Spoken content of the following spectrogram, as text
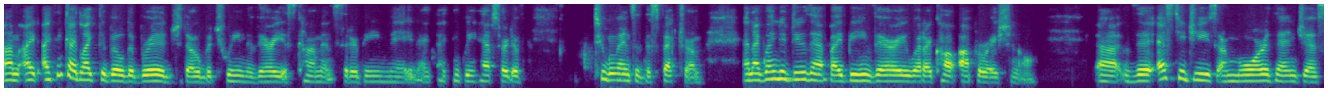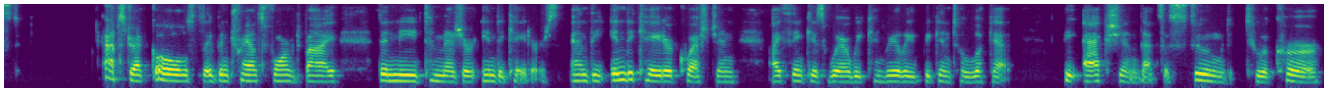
Um, I, I, think I'd like to build a bridge, though, between the various comments that are being made. I, I think we have sort of two ends of the spectrum, and I'm going to do that by being very what I call operational. Uh, the SDGs are more than just abstract goals. They've been transformed by the need to measure indicators. And the indicator question, I think, is where we can really begin to look at the action that's assumed to occur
